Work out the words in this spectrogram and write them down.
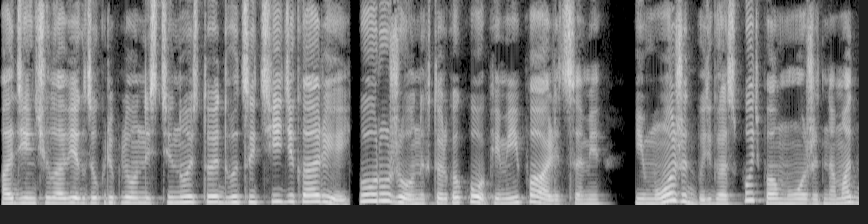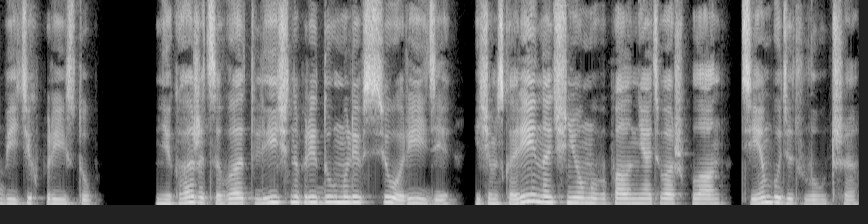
Один человек за укрепленной стеной стоит двадцати дикарей, вооруженных только копьями и палицами. И, может быть, Господь поможет нам отбить их приступ. Мне кажется, вы отлично придумали все, Риди, и чем скорее начнем мы выполнять ваш план, тем будет лучше.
